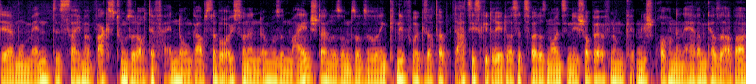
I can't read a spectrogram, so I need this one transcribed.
der Moment des, sag ich mal, Wachstums oder auch der Veränderung? Gab es da bei euch so einen, irgendwo so einen Meilenstein oder so, so, so einen Kniff, wo ihr gesagt habt, da hat sich's gedreht? Du hast jetzt 2019 die Shop-Eröffnung angesprochen in der Herrenkasse, aber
